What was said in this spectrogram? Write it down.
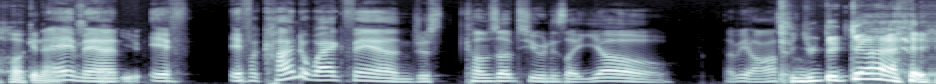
huck an axe hey man, if if a kind of wag fan just comes up to you and is like, "Yo, that'd be awesome." You're the guy.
